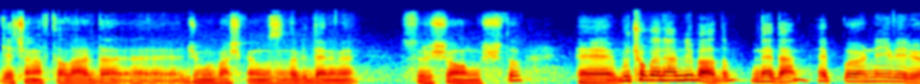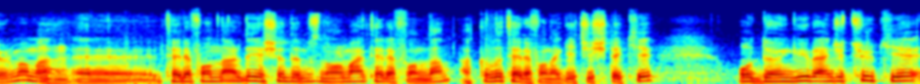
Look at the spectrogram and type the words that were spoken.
geçen haftalarda e, Cumhurbaşkanımızın da bir deneme sürüşü olmuştu. E, bu çok önemli bir adım. Neden? Hep bu örneği veriyorum ama Hı e, telefonlarda yaşadığımız normal telefondan akıllı telefona geçişteki o döngüyü bence Türkiye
